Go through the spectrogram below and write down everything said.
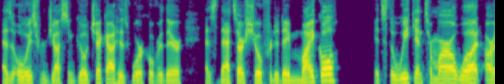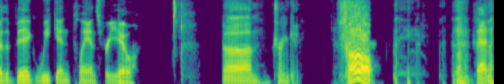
as always, from Justin. Go check out his work over there, as that's our show for today. Michael, it's the weekend tomorrow. What are the big weekend plans for you? Um, drinking. Oh, that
